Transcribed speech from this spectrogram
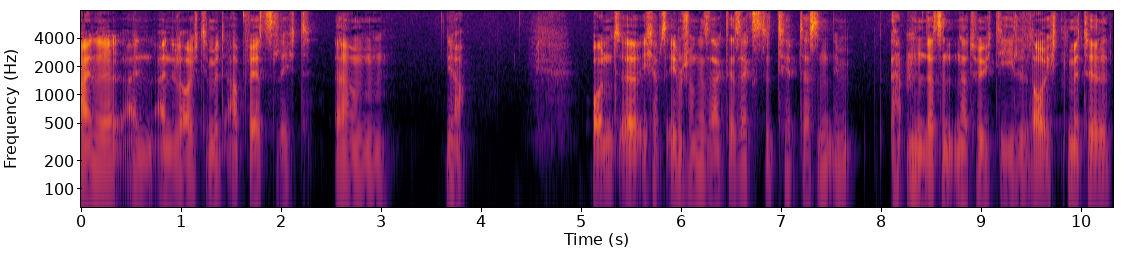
eine, ein, eine Leuchte mit Abwärtslicht. Ähm, ja. Und äh, ich habe es eben schon gesagt, der sechste Tipp, das sind, im, das sind natürlich die Leuchtmittel.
